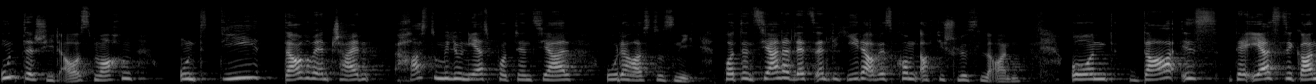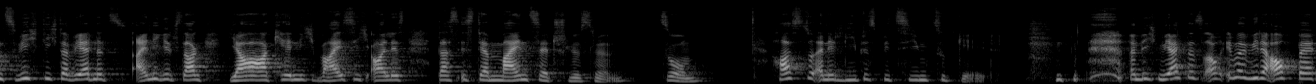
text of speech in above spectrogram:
Unterschied ausmachen und die darüber entscheiden, hast du Millionärspotenzial oder hast du es nicht. Potenzial hat letztendlich jeder, aber es kommt auf die Schlüssel an. Und da ist der erste ganz wichtig, da werden jetzt einige sagen, ja, kenne ich, weiß ich alles, das ist der Mindset-Schlüssel. So, hast du eine Liebesbeziehung zu Geld? Und ich merke das auch immer wieder auch bei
